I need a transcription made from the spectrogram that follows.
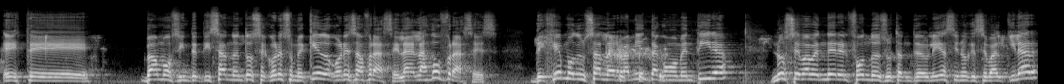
este, vamos sintetizando entonces con eso, me quedo con esa frase, la- las dos frases. Dejemos de usar la herramienta como mentira, no se va a vender el fondo de sustentabilidad, sino que se va a alquilar,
